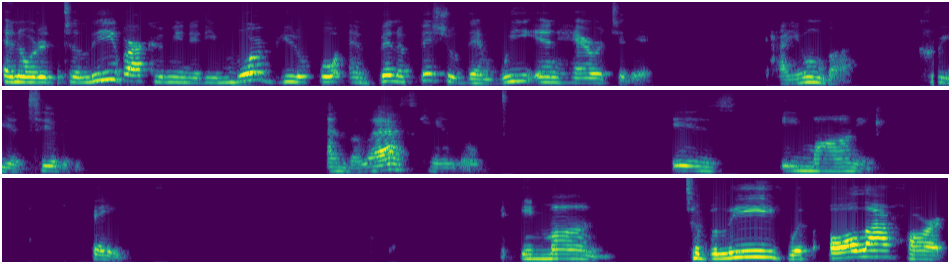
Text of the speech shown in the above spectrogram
in order to leave our community more beautiful and beneficial than we inherited it. Kuumba, creativity. And the last candle is Imani, faith. Imani, to believe with all our heart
